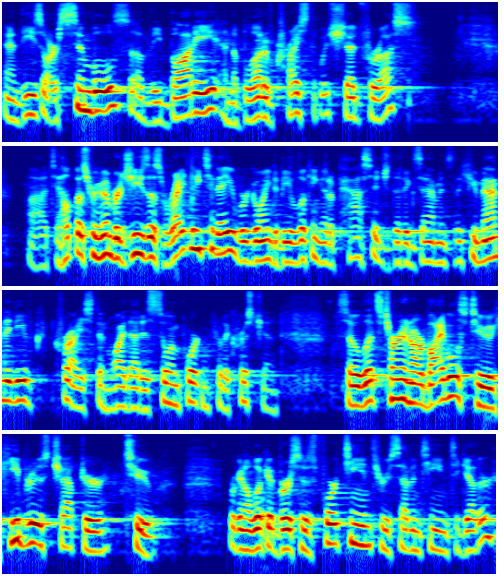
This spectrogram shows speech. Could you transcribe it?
and these are symbols of the body and the blood of Christ that was shed for us. Uh, to help us remember Jesus rightly today, we're going to be looking at a passage that examines the humanity of Christ and why that is so important for the Christian. So let's turn in our Bibles to Hebrews chapter 2. We're going to look at verses 14 through 17 together.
